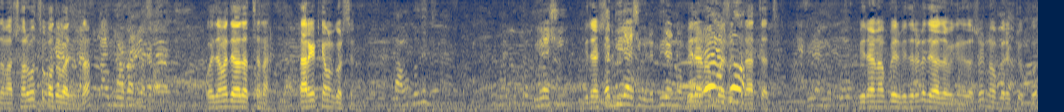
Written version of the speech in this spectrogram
দাম। আর সর্বোচ্চ কত পাইছেন দাম? ওই দামে দেওয়া যাচ্ছে না। টার্গেট কেমন করছেন? বিরাশি। বিরাশি এ, বিরাশি বলে বিরানব্বই। বিরানব্বই ভিতরে আচ্ছা আচ্ছা। বিরানব্বইয়ের ভিতরে দেওয়া যাবে কিন্তু দর্শক নব্বইয়ের একটু উপর।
